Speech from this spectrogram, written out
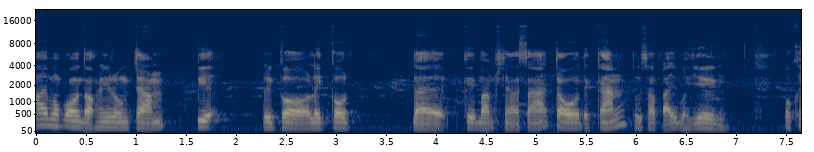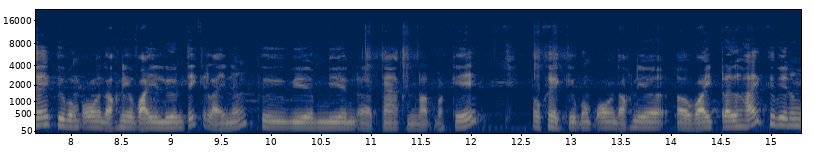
ហើយបងប្អូនទាំងគ្នារងចាំពាក្យឬក៏លេខកូដដែលគេបានផ្ញើសារចូលទៅកាន់ទូរស័ព្ទដៃរបស់យើង OK គឺបងប្អូនទាំងគ្នាវាយលឿនតិចកន្លែងហ្នឹងគឺវាមានការកំណត់របស់គេ OK គឺបងប្អូនទាំងគ្នាវាយត្រូវហើយគឺវានឹង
